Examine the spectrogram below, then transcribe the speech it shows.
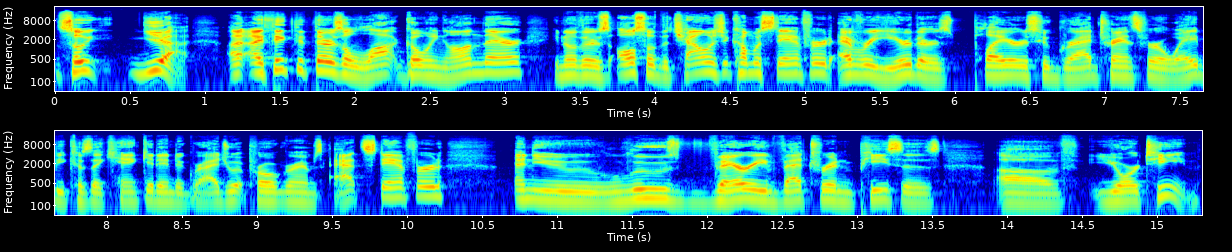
so yeah, I, I, think that there's a lot going on there. You know, there's also the challenge that come with Stanford. Every year, there's players who grad transfer away because they can't get into graduate programs at Stanford, and you lose very veteran pieces of your team.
